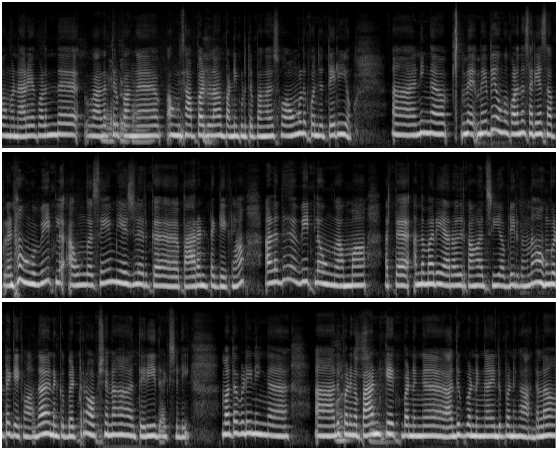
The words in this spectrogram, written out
அவங்க நிறைய குழந்த வளர்த்துருப்பாங்க. அவங்க சாப்பாடுலாம் பண்ணி கொடுத்துருப்பாங்க. ஸோ அவங்களுக்கு கொஞ்சம் தெரியும். நீங்கள் மே மேபி உங்கள் குழந்த சரியாக சாப்பிட்லன்னா அவங்க வீட்டில் அவங்க சேம் ஏஜில் இருக்க பேரண்ட்டை கேட்கலாம். அல்லது வீட்டில் உங்கள் அம்மா அத்தை அந்த மாதிரி யாராவது இருக்காங்க ஆச்சி அப்படி இருக்காங்கன்னா அவங்ககிட்ட கேட்கலாம். அதான் எனக்கு பெட்டர் ஆப்ஷனாக தெரியுது ஆக்சுவலி மற்றபடி நீங்கள் அது பண்ணுங்கள் பேன் கேக் பண்ணுங்கள் அது பண்ணுங்கள் இது பண்ணுங்கள் அதெல்லாம்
